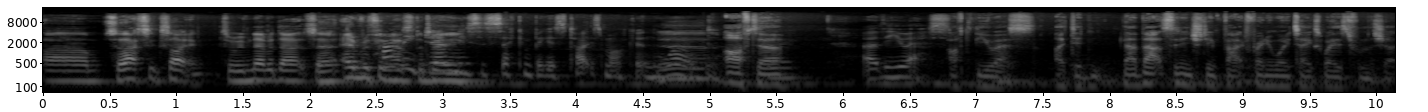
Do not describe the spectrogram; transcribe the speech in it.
Um, so that's exciting. So we've never done it. So everything Apparently, has to Germany's be. the second biggest tights market in the world. After Uh, the US. after the US, I didn't. Now that's an interesting fact for anyone who takes away this from the show.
